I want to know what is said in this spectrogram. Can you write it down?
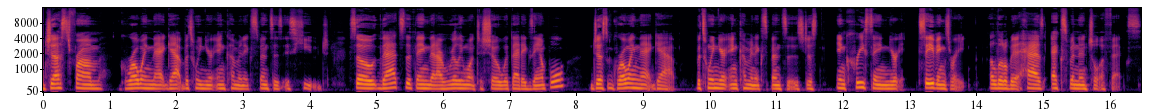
just from growing that gap between your income and expenses is huge. So that's the thing that I really want to show with that example. Just growing that gap between your income and expenses, just increasing your savings rate a little bit has exponential effects.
